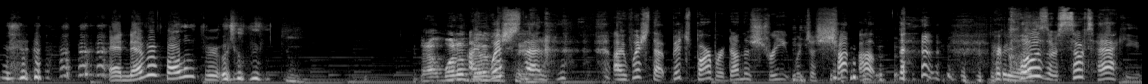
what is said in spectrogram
and never follow through. Not one of them. I wish obtained. that I wish that bitch barber down the street would just shut up. Her Pretty clothes are so tacky.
